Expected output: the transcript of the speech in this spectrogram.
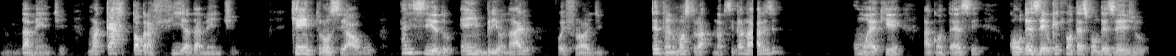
da mente, uma cartografia da mente. Quem trouxe algo parecido, embrionário, foi Freud, tentando mostrar na psicanálise como é que acontece com o desejo, o que, que acontece com o desejo,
